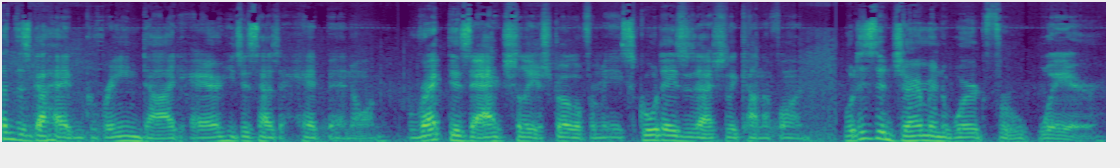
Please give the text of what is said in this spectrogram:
I this guy had green dyed hair. He just has a headband on. Wrecked is actually a struggle for me. School days is actually kind of fun. What is the German word for where?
